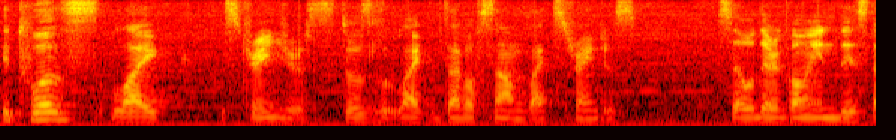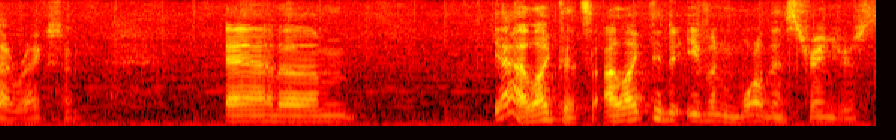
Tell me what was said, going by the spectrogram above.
It was like strangers. It was like the type of sound like strangers. So they're going in this direction. And um, yeah, I liked it. I liked it even more than strangers.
